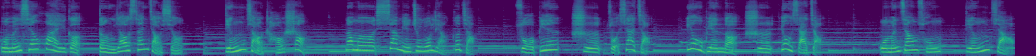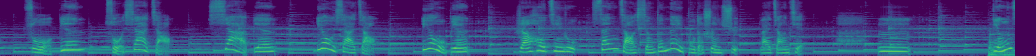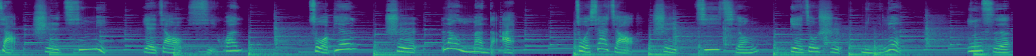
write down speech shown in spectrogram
我们先画一个等腰三角形，顶角朝上，那么下面就有两个角，左边是左下角，右边的是右下角。我们将从顶角、左边、左下角、下边、右下角、右边，然后进入三角形的内部的顺序来讲解。嗯，顶角是亲密，也叫喜欢；左边是浪漫的爱，左下角是激情。也就是迷恋，因此，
